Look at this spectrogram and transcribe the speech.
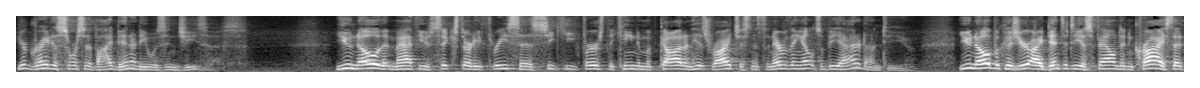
your greatest source of identity was in Jesus. You know that Matthew 6:33 says, "Seek ye first the kingdom of God and his righteousness, and everything else will be added unto you." You know because your identity is found in Christ that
